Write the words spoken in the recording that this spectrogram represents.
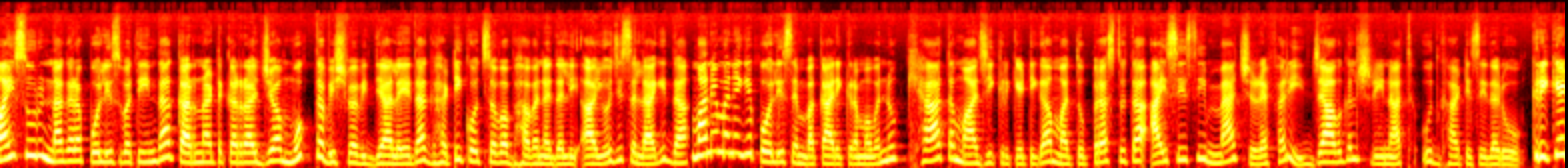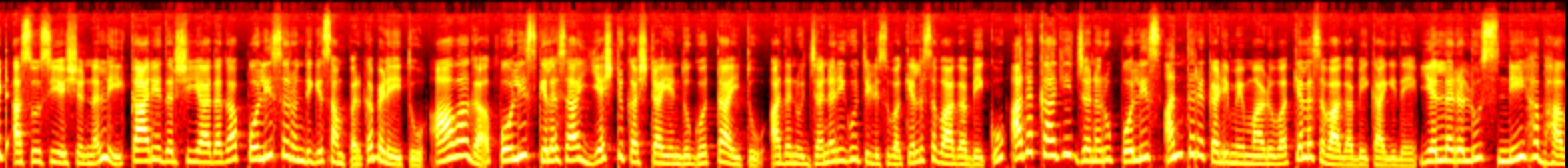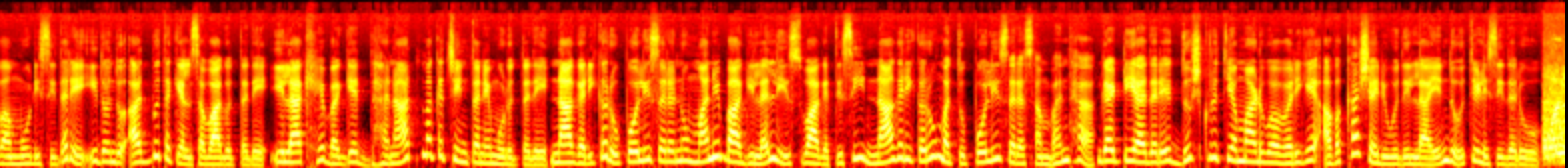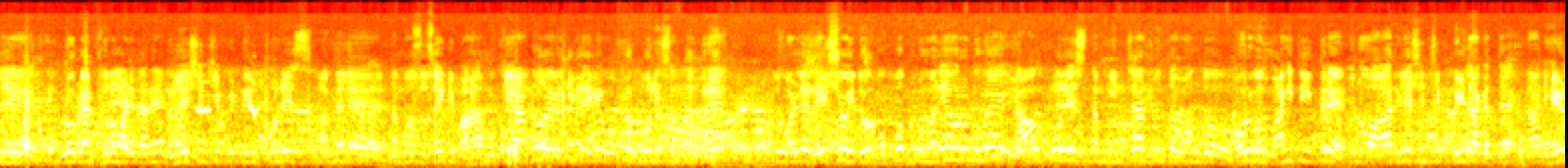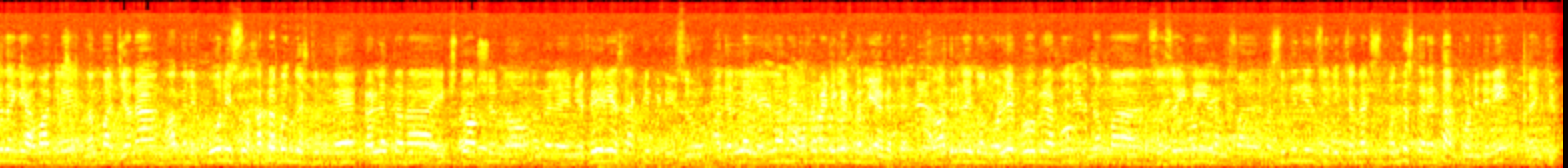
ಮೈಸೂರು ನಗರ ಪೊಲೀಸ್ ವತಿಯಿಂದ ಕರ್ನಾಟಕ ರಾಜ್ಯ ಮುಕ್ತ ವಿಶ್ವವಿದ್ಯಾಲಯದ ಘಟಿಕೋತ್ಸವ ಭವನದಲ್ಲಿ ಆಯೋಜಿಸಲಾಗಿದ್ದ ಮನೆ ಮನೆಗೆ ಪೊಲೀಸ್ ಎಂಬ ಕಾರ್ಯಕ್ರಮವನ್ನು ಖ್ಯಾತ ಮಾಜಿ ಕ್ರಿಕೆಟಿಗ ಮತ್ತು ಪ್ರಸ್ತುತ ICC match referee Javagal Srinath ಉದ್ಘಾಟಿಸಿದರು. ಕ್ರಿಕೆಟ್ ಅಸೋಸಿಯೇಷನ್ನಲ್ಲಿ ಕಾರ್ಯದರ್ಶಿಯಾದಾಗ ಪೊಲೀಸರೊಂದಿಗೆ ಸಂಪರ್ಕ ಬೆಳೆಯಿತು. ಆವಾಗ ಪೊಲೀಸ್ ಕೆಲಸ ಎಷ್ಟು ಕಷ್ಟ ಎಂದು ಗೊತ್ತಾಯಿತು. ಅದನ್ನು ಜನರಿಗೂ ತಿಳಿಸುವ ಕೆಲಸವಾಗಬೇಕು. ಅದಕ್ಕಾಗಿ ಜನರು ಪೊಲೀಸ್ ಅಂತರ ಕಡಿಮೆ ಮಾಡುವ ಕೆಲಸವಾಗಬೇಕಾಗಿದೆ. ಎಲ್ಲರಲ್ಲೂ ಸ್ನೇಹ ಭಾವ ಮೂಡಿಸಿದರೆ ಇದೊಂದು ಅದ್ಭುತ ಕೆಲಸವಾಗುತ್ತದೆ. ಇಲಾಖೆ ಬಗ್ಗೆ ಧನಾತ್ಮಕ ಚಿಂತನೆ ಮೂಡುತ್ತದೆ. ನಾಗರಿಕರು ಪೊಲೀಸರನ್ನು ಮನೆ ಬಾಗಿಲಲ್ಲಿ ಸ್ವಾಗತಿಸಿ ನಾಗರಿಕರು ಮತ್ತು ಪೊಲೀಸರ ಸಂಬಂಧ ಗಟ್ಟಿಯಾದರೆ ದುಷ್ಕೃತ್ಯ ಮಾಡುವವರಿಗೆ ಅವಕಾಶ ಇರುವುದಿಲ್ಲ ಎಂದು ತಿಳಿಸಿದರು. ಒಳ್ಳೆ ಪ್ರೋಗ್ರಾಮ್ ಶುರು ಮಾಡಿದ್ದಾರೆ. ರಿಲೇಶನ್ಶಿಪ್ ಬಿಟ್ವೀನ್ ಪೊಲೀಸ್ ಆಮೇಲೆ ನಮ್ಮ ಸೊಸೈಟಿ ಬಹಳ ಮುಖ್ಯ. ಮನೆಗೆ ಪೊಲೀಸ್ ಅಂತಂದ್ರೆ ಒಳ್ಳೆ ರೇಷಿಯೋ ಇದು. ಒಬ್ಬೊಬ್ರು ಮನೆಯವರು ಯಾವ ಪೊಲೀಸ್ ನಮ್ಗೆ ಇನ್ಚಾರ್ಜ್ ಅಂತ ಒಂದು ಅವ್ರಿಗೊಂದು ಮಾಹಿತಿ ಇದ್ರೆ ಇನ್ನು ಆ ರಿಲೇಶನ್ಶಿಪ್ ಬಿಲ್ಡ್ ಆಗುತ್ತೆ. ನಾನು ಹೇಳ್ದಂಗೆ ಅವಾಗಲೇ ನಮ್ಮ ಜನ, ಆಮೇಲೆ ಪೊಲೀಸು ಹಠ ಬಂದಷ್ಟು ಕಳ್ಳತನ ಎಕ್ಸ್ಟಾರ್ಷನ್ ಆಮೇಲೆ ನೆಫೇರಿಯಸ್ ಆಕ್ಟಿವಿಟೀಸ್ ಅದೆಲ್ಲ ಎಲ್ಲಾನು ಆಟೋಮೆಟಿಕ್ ಕಮ್ಮಿ ಆಗುತ್ತೆ. ಸೊ ಅದರಿಂದ ಇದೊಂದು ಒಳ್ಳೆ ಪ್ರೋಗ್ರಾಮು ನಮ್ಮ ಸೊಸೈಟಿ ನಮ್ಮ ನಮ್ಮ ಸಿವಿಲಿಯನ್ಸ್ ಇದಕ್ಕೆ ಚೆನ್ನಾಗಿ ಸ್ಪಂದಿಸ್ತಾರೆ ಅಂತ ಅನ್ಕೊಂಡಿದ್ದೀನಿ. ಥ್ಯಾಂಕ್ ಯು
